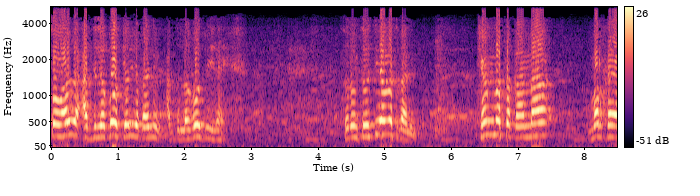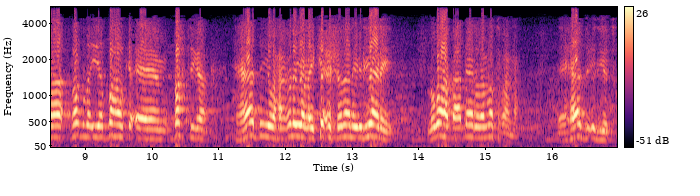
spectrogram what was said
soomaalida cabdilaqoodka u yaqaanin cabdilaqood ba ilahay sarantoosiga ma taqaanin kan ma taqaanaa markaa raqda iyo bahalka baktiga haada iyo waxaan cunayaan ay ka eshadaan elyaanay lugaha dhaadheer lama taqaanaa. E, Haadu elyato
